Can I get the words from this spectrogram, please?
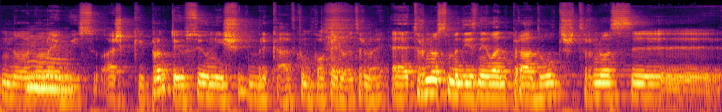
não, não nego isso. Acho que pronto, tem o seu nicho de mercado, como qualquer outro, não é? Eh, Tornou-se uma Disneyland para adultos, tornou-se.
